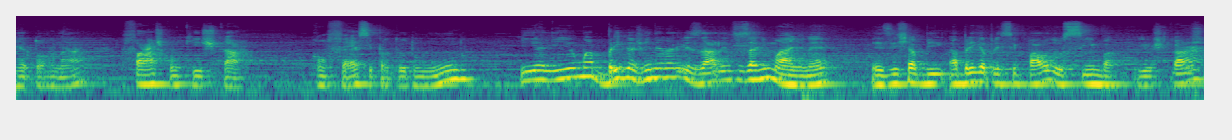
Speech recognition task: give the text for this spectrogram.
retornar, faz com que Scar confesse para todo mundo e ali uma briga generalizada entre os animais, né? Existe a, a briga principal do Simba e o Scar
